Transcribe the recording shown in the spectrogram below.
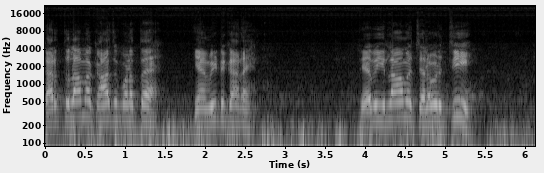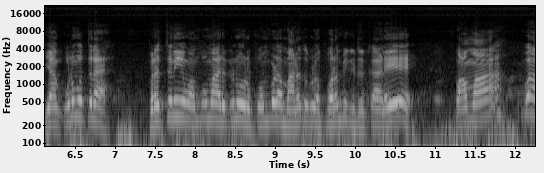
கருத்து இல்லாமல் காசு பணத்தை என் வீட்டுக்காரன் தேவையில்லாமல் செலவழித்து என் குடும்பத்தில் பிரச்சனையும் வம்புமா இருக்குன்னு ஒரு பொம்பளை மனதுக்குள்ளே புலம்பிக்கிட்டு இருக்காளே. வாமா வா.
